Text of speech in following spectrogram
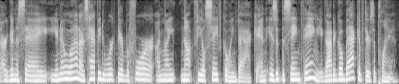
are going to say, you know what, I was happy to work there before. I might not feel safe going back. And is it the same thing? You got to go back if there's a plan.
